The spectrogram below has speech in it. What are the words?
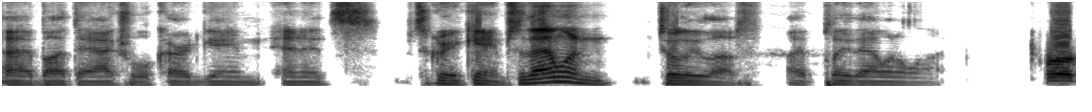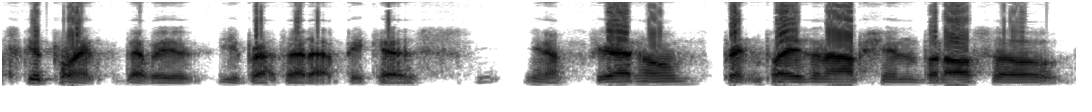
I bought the actual card game, and it's it's a great game. So that one totally love. I play that one a lot. Well, it's a good point that we you brought that up because you know if you're at home, print and play is an option, but also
